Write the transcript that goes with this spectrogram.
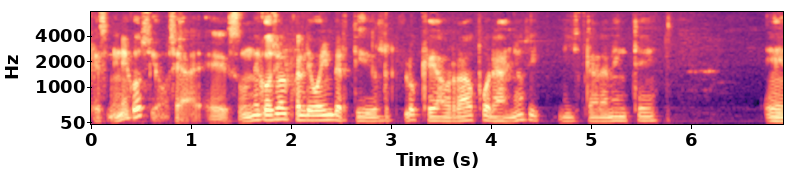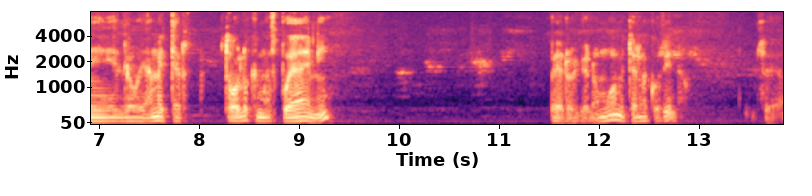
Es mi negocio. O sea, es un negocio al cual le voy a invertir lo que he ahorrado por años y, claramente eh, le voy a meter todo lo que más pueda de mí. Pero yo no me voy a meter en la cocina. O sea,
